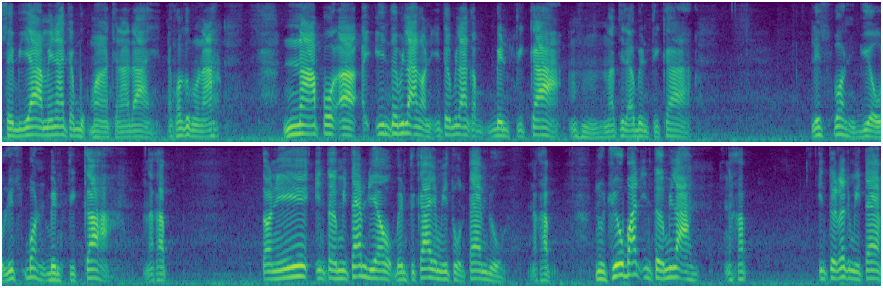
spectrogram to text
เซบียาไม่น่าจะบุกมาชนะได้ในความสุขหนูนะ นาโปอ่าอินเตอร์มิลานก่อน อินเตอร์มิลานกับเบนฟิก้านัดที่แล้วเบนฟิก้าลิสบอนเดี่ยวลิสบอนเบนฟิก้านะครับ ตอนนี้อินเตอร์มีแต้มเดียวเบนฟิก้ายังมีศูนย์แต้มอยู่นะครับ หนูเชื่อบ้านอินเตอร์มิลาน นะครับ อินเตอร์น่าจะมีแต้ม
